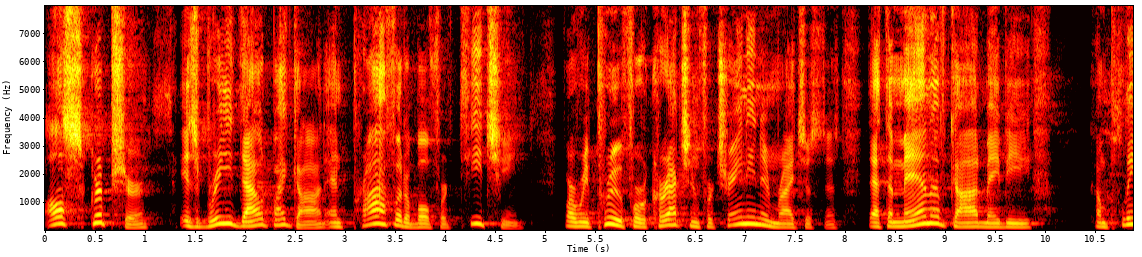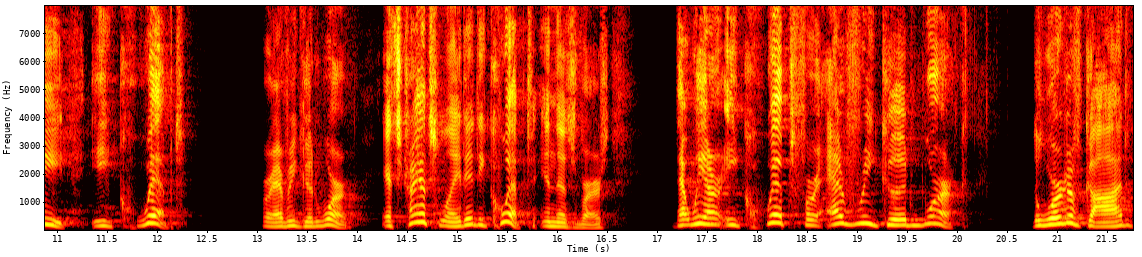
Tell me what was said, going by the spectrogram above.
All Scripture is breathed out by God and profitable for teaching, for reproof, for correction, for training in righteousness, that the man of God may be complete, equipped for every good work. It's translated equipped in this verse, that we are equipped for every good work. The Word of God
